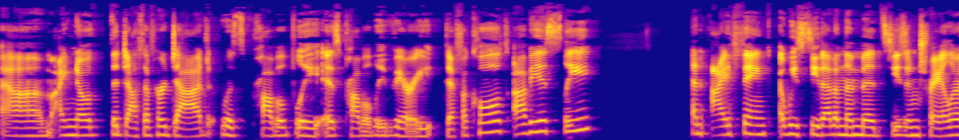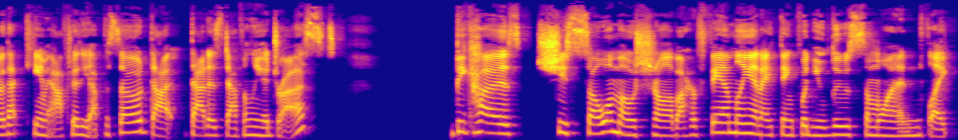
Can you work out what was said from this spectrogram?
Um, I know the death of her dad was probably is probably very difficult, obviously. And I think we see that in the mid-season trailer that came after the episode that that is definitely addressed because she's so emotional about her family and I think when you lose someone like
